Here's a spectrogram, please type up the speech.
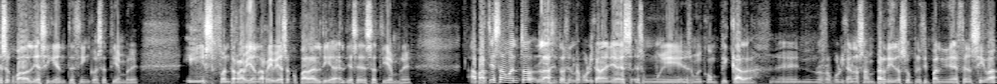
es ocupado el día siguiente, 5 de septiembre, y Fuenterrabía de Arriba es ocupada el día, el día 6 de septiembre. A partir de este momento la situación republicana ya es, muy, es muy complicada. Eh, los republicanos han perdido su principal línea defensiva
